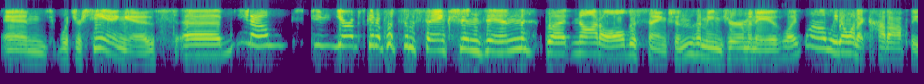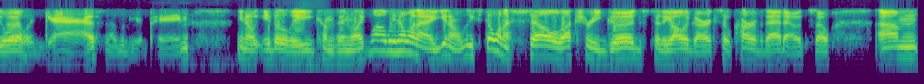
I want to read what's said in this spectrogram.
And what you're seeing is, uh, you know, Europe's going to put some sanctions in, but not all the sanctions. I mean, Germany is like, well, we don't want to cut off the oil and gas. That would be a pain. You know, Italy comes in like, well, we don't want to, you know, we still want to sell luxury goods to the oligarchs, so carve that out. So um,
